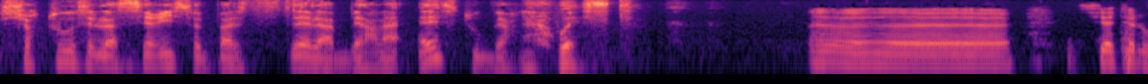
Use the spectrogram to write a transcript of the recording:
Surtout, la série se passe-t-elle à Berlin-Est ou Berlin-Ouest? Euh, Seattle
